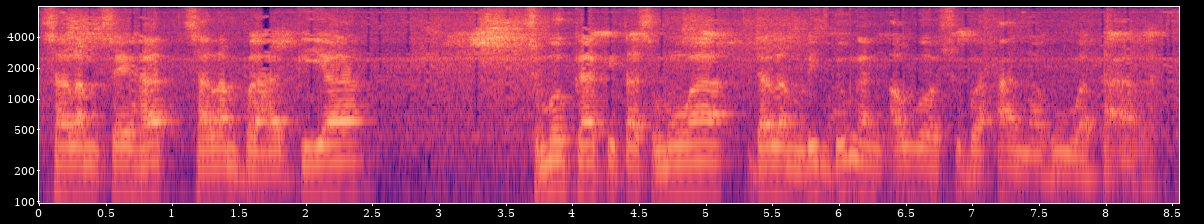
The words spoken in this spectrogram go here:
Salam sehat, salam bahagia. Semoga kita semua dalam lindungan Allah subhanahu wa ta'ala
